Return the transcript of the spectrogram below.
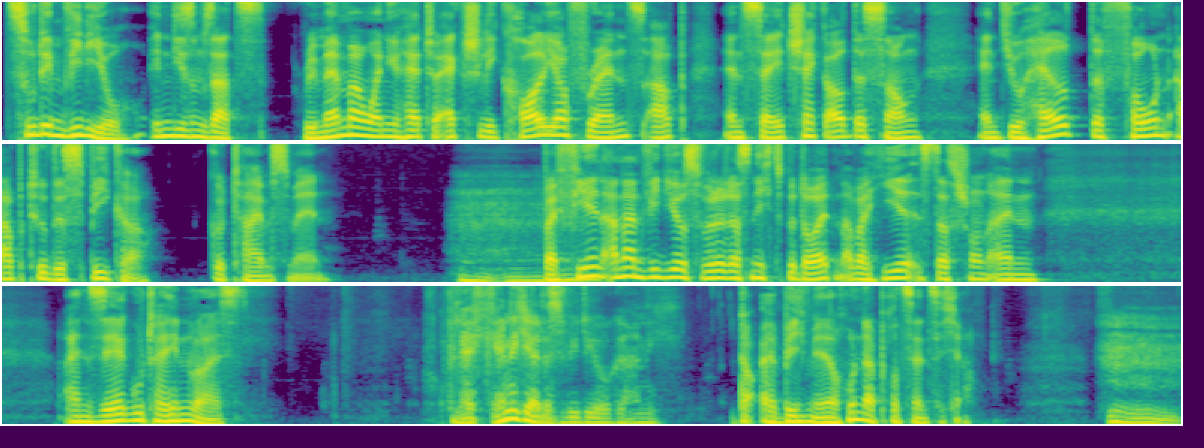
zu dem Video in diesem Satz. Remember when you had to actually call your friends up and say, check out the song, and you held the phone up to the speaker. Good times, man. Bei vielen anderen Videos würde das nichts bedeuten, aber hier ist das schon ein, ein sehr guter Hinweis. Vielleicht kenne ich ja das Video gar nicht. Da bin ich mir 100% sicher. Hm.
